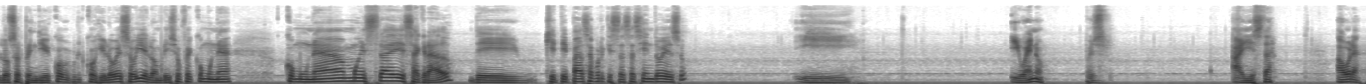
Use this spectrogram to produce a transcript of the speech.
lo sorprendió, cogió y lo besó y el hombre hizo fue como una como una muestra de desagrado de qué te pasa porque estás haciendo eso. Y y bueno, pues ahí está. Ahora,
